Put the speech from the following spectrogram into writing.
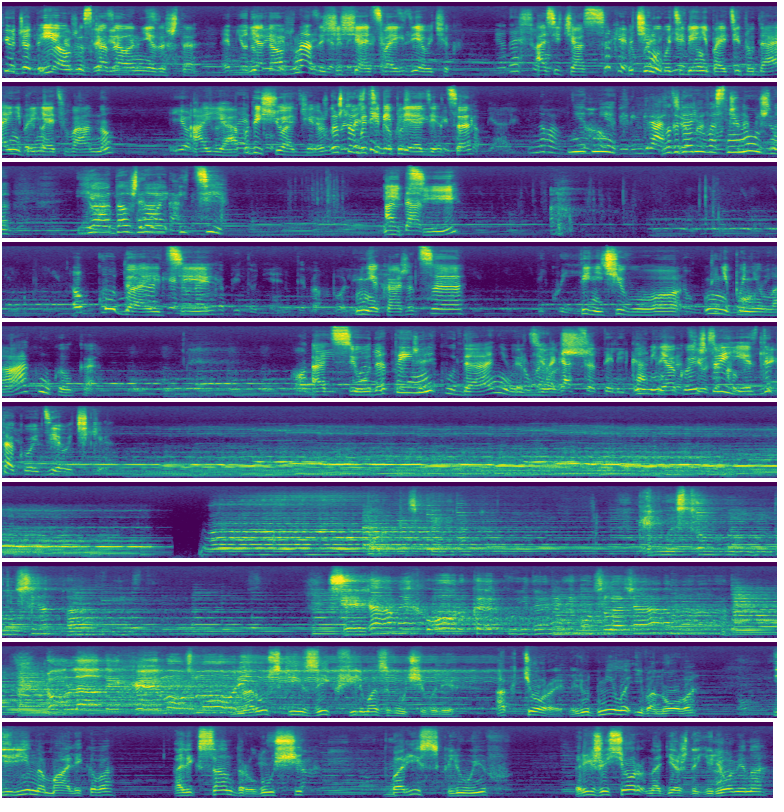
Я уже сказала не за что. Я должна защищать своих девочек. А сейчас, почему бы тебе не пойти туда и не принять ванну? А я подыщу одежду, чтобы тебе переодеться. Нет, нет, благодарю вас не нужно. Я должна идти. Идти? Ho Куда идти? Мне кажется, ты ничего не поняла, куколка. Отсюда ты никуда не уйдешь. У e меня кое-что есть для такой девочки. Será mejor que cuidemos la llama, русский язык фильм озвучивали актеры Людмила Иванова, Ирина Маликова, Александр Лущик, Борис Клюев, режиссер Надежда Еремина,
